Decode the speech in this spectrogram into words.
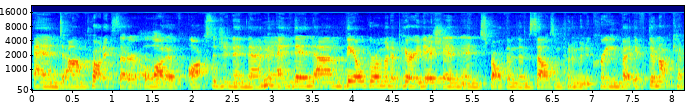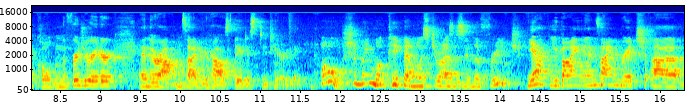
and um, products that are a lot of oxygen in them, Yeah. and then um, they'll grow them in a petri dish and, and sprout them themselves and put them in a cream. But if they're not kept cold in the refrigerator and they're out inside of your house, they just deteriorate. oh, should we mo- keep our moisturizers in the fridge? Yeah, you buy enzyme-rich uh,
